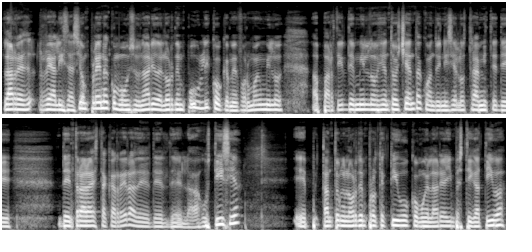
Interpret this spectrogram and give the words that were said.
la realización plena como funcionario del orden público que me formó a partir de 1980 cuando inicié los trámites de de entrar a esta carrera de, la justicia, eh, tanto en el orden protectivo como en el área investigativa.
